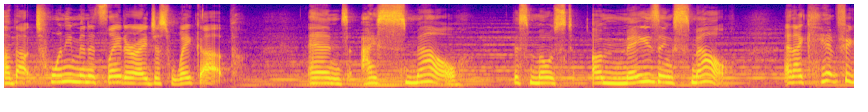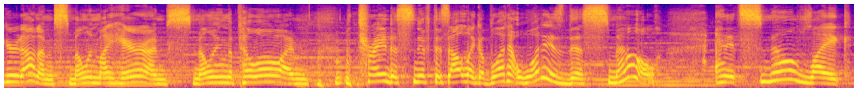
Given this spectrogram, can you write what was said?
about 20 minutes later, I just wake up, and I smell this most amazing smell and I can't figure it out. I'm smelling my hair, I'm smelling the pillow, I'm trying to sniff this out like a bloodhound. What is this smell? And it smelled like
